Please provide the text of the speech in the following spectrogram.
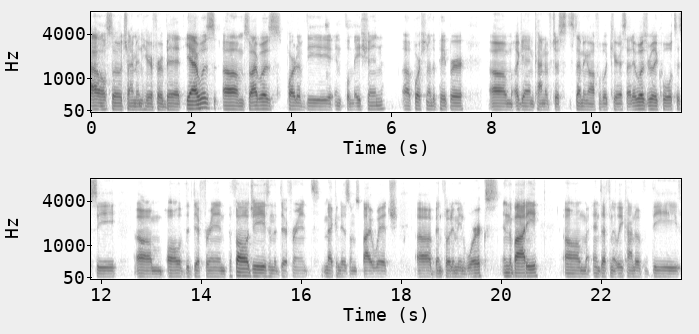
I'll also chime in here for a bit. Yeah, I was um, so I was part of the inflammation uh, portion of the paper. Um, again, kind of just stemming off of what Kira said, it was really cool to see um, all of the different pathologies and the different mechanisms by which uh, benfotiamine works in the body. um, and definitely kind of the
